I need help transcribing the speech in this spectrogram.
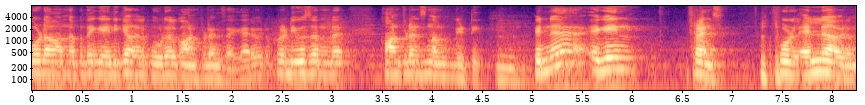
കൂടെ വന്നപ്പോഴത്തേക്ക് എനിക്ക് അതിൽ കൂടുതൽ കോൺഫിഡൻസ് ആയി. കാര്യം ഒരു പ്രൊഡ്യൂസറിന്റെ കോൺഫിഡൻസ് നമുക്ക് കിട്ടി. പിന്നെ എഗെയിൻ ഫ്രണ്ട്സ് ഫുൾ എല്ലാവരും.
